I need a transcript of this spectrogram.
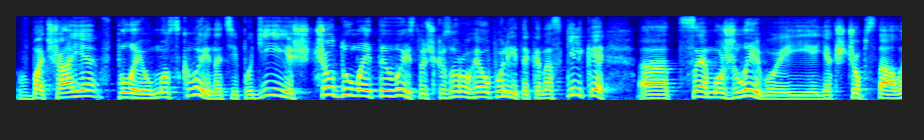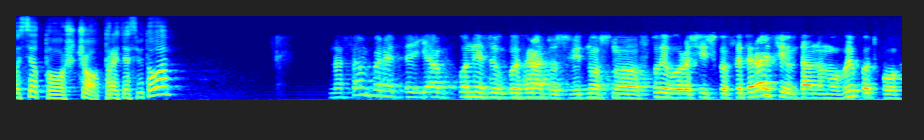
вбачає вплив Москви на ці події. Що думаєте ви з точки зору геополітики? Наскільки це можливо? І якщо б сталося, то що третя світова? Насамперед, я понизив би градус відносно впливу Російської Федерації в даному випадку,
